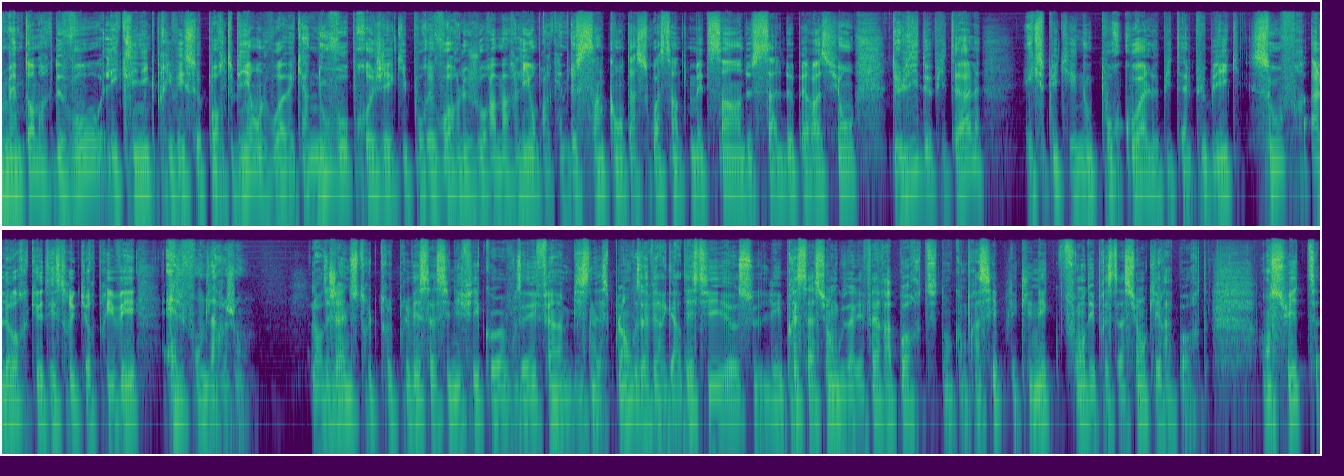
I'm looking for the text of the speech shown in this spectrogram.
Le même temps, Marc Deveau, les cliniques privées se portent bien. On le voit avec un nouveau projet qui pourrait voir le jour à Marly. On parle quand même de 50 à 60 médecins, de salles d'opération, de lits d'hôpital. Expliquez-nous pourquoi l'hôpital public souffre alors que des structures privées, elles, font de l'argent. Alors déjà, une structure privée, ça signifie que vous avez fait un business plan, vous avez regardé si euh, les prestations que vous allez faire rapportent. Donc en principe, les cliniques font des prestations qui rapportent. Ensuite,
